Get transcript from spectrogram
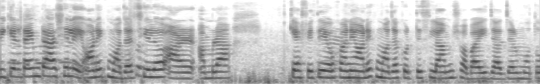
বিকেল টাইমটা আসলে অনেক মজার ছিল আর আমরা ক্যাফেতে ওখানে অনেক মজা করতেছিলাম। সবাই যার যার মতো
